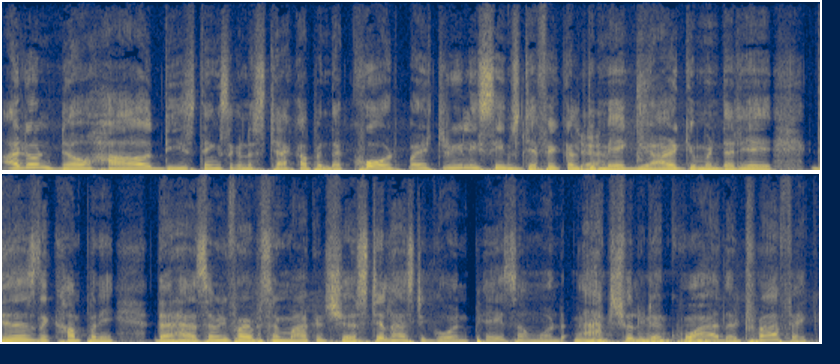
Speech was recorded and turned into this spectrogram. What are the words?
I don't know how these things are going to stack up in the court, but it really seems difficult yeah. to make the argument that hey, this is the company that has 75% market share, still has to go and pay someone mm, actually mm, to acquire mm. their traffic.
